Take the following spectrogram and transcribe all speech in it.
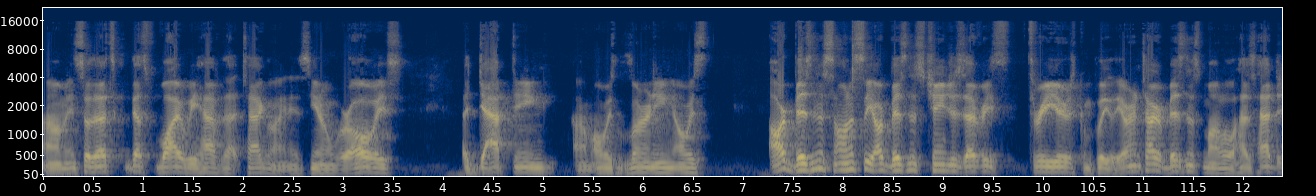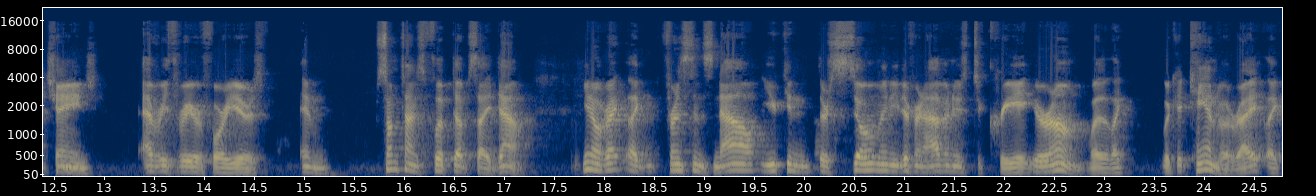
Um, and so that's that's why we have that tagline is you know we're always adapting, um, always learning, always. Our business, honestly, our business changes every three years completely. Our entire business model has had to change every three or four years, and sometimes flipped upside down. You know, right? Like for instance, now you can. There's so many different avenues to create your own. Whether like look at Canva, right? Like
